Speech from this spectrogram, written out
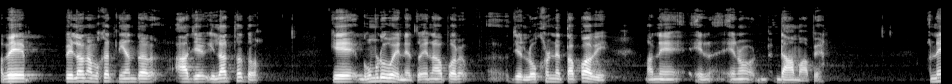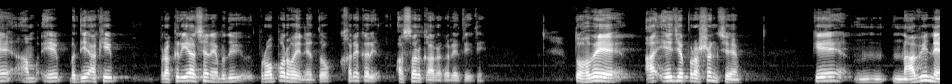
હવે પહેલાંના વખતની અંદર આ જે ઈલાજ થતો કે ગુમડું હોય ને તો એના ઉપર જે લોખંડને તપાવી અને એનો ડામ આપે. અને આમ એ બધી આખી પ્રક્રિયા છે ને એ બધી પ્રોપર હોય ને તો ખરેખર અસરકારક રહેતી હતી. તો હવે આ એ જે પ્રસંગ છે કે નાવીને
